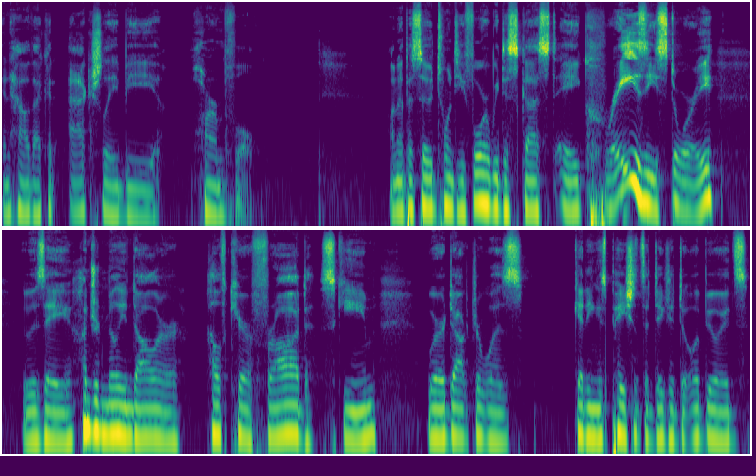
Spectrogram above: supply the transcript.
and how that could actually be harmful. On episode 24 we discussed a crazy story. It was a $100 million healthcare fraud scheme where a doctor was getting his patients addicted to opioids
